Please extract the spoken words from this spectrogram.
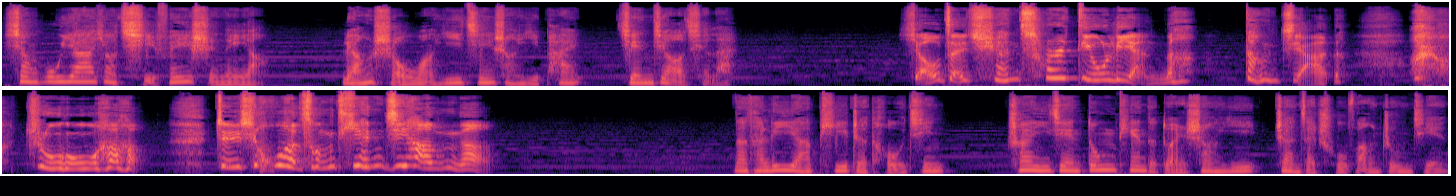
像乌鸦要起飞时那样，两手往衣襟上一拍，尖叫起来：“要在全村丢脸呢！当家的，哎呦，主啊，真是祸从天降啊！娜塔莉亚披着头巾，穿一件冬天的短上衣，站在厨房中间，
